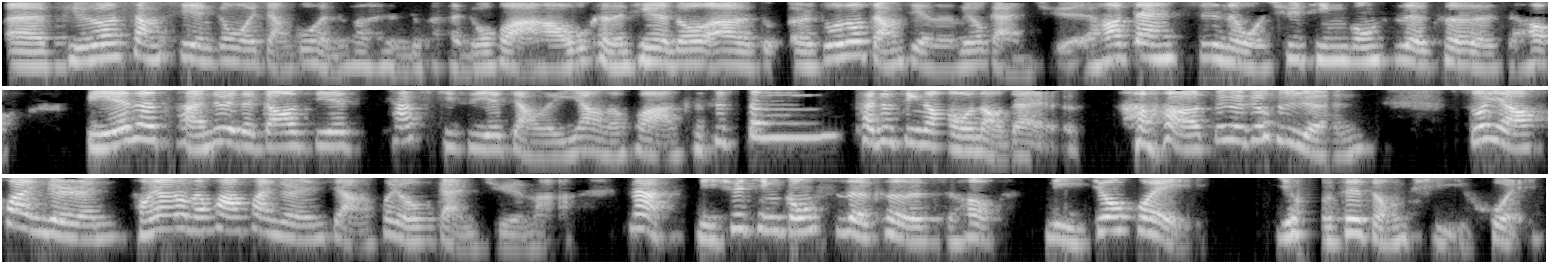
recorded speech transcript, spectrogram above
呃，比如说上线跟我讲过很多很多很多话哈，我可能听得都啊耳朵耳朵都长茧了，没有感觉。然后但是呢，我去听公司的课的时候，别的团队的高阶他其实也讲了一样的话，可是噔他就进到我脑袋了，哈哈，这个就是人。所以啊，换个人同样的话换个人讲会有感觉嘛？那你去听公司的课的时候，你就会有这种体会。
